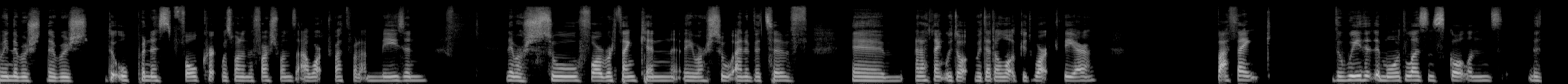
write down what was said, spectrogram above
I mean, there was there was the openness. Falkirk was one of the first ones that I worked with. Were amazing. They were so forward thinking. They were so innovative, um, and I think we, do, we did a lot of good work there. But I think the way that the model is in Scotland, the,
